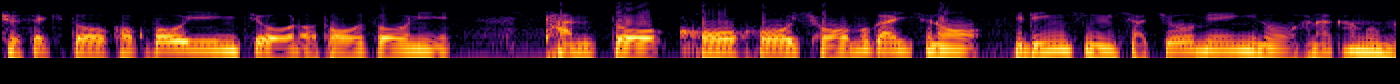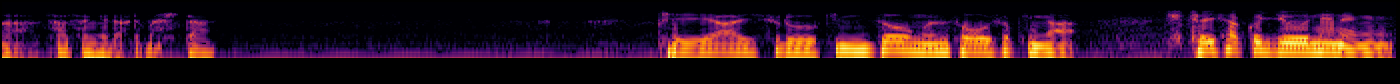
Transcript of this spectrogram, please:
主席と国防委員長の銅像に担当広報商務会社の林品社長名義の花籠が捧げられました。敬愛する金正恩総書記が712年、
